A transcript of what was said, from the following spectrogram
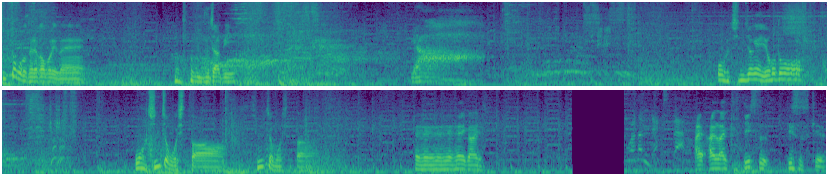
숲속으로 데려가 버리네. 무자비. 야. 오, 진정해, 요도. 와, 진짜 멋있다. 진짜 멋있다. Guys. For I, I like this, this skill.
